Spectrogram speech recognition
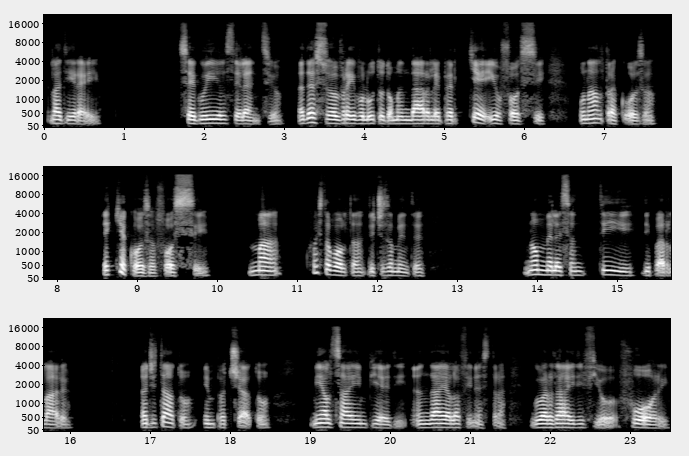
la direi. Seguì il silenzio. Adesso avrei voluto domandarle perché io fossi un'altra cosa. E che cosa fossi? ma questa volta decisamente non me le sentii di parlare. Agitato, impacciato, mi alzai in piedi, andai alla finestra, guardai di fio- fuori.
